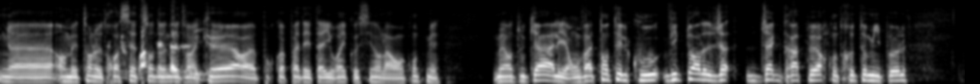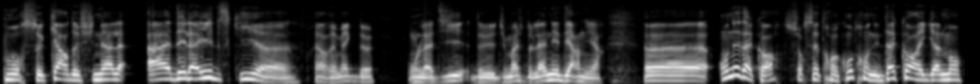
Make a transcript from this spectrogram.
euh, en mettant le 3-7 sans donner de vainqueur. Euh, Pourquoi pas des tie break aussi dans la rencontre. Mais, mais en tout cas, allez, on va tenter le coup. Victoire de Ja- Jack Draper contre Tommy Paul pour ce quart de finale à Adélaïde, ce qui euh, ferait un remake de, on l'a dit, de- du match de l'année dernière. Euh, on est d'accord sur cette rencontre. On est d'accord également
